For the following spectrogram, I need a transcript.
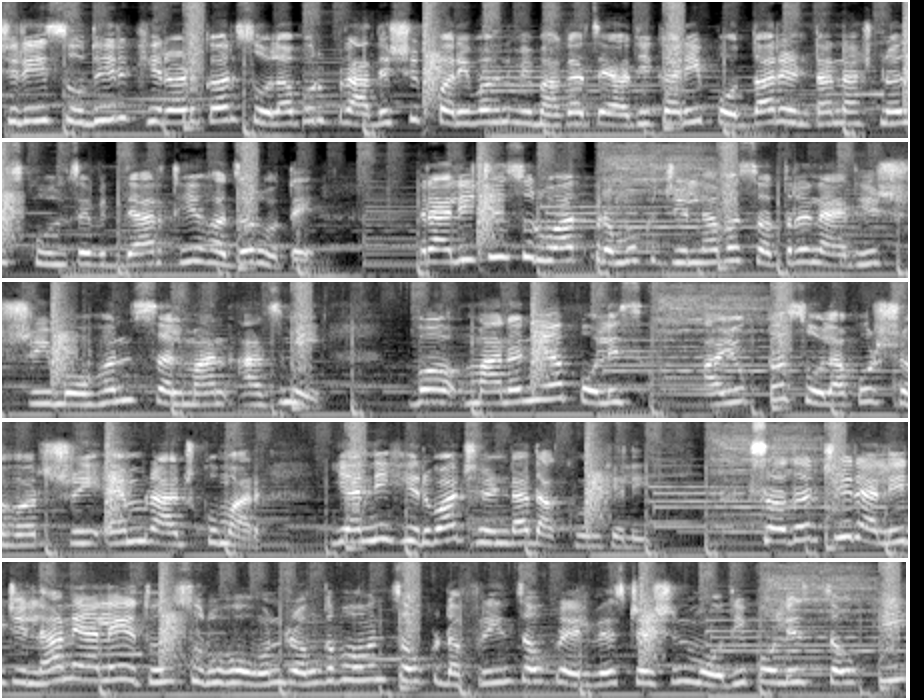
श्री सुधीर खिरडकर सोलापूर प्रादेशिक परिवहन विभागाचे अधिकारी पोद्दार इंटरनॅशनल स्कूलचे विद्यार्थी हजर होते. रॅलीची सुरुवात प्रमुख जिल्हा व सत्र न्यायाधीश श्री मोहन सलमान आझमी व माननीय पोलीस आयुक्त सोलापूर शहर श्री एम राजकुमार यांनी हिरवा झेंडा दाखवून केली. सदरची रॅली जिल्हा न्यायालय येथून सुरू होऊन रंगभवन चौक डफरीन चौक रेल्वे स्टेशन मोदी पोलीस चौकी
